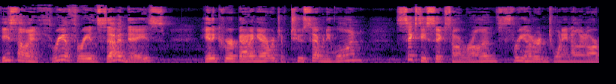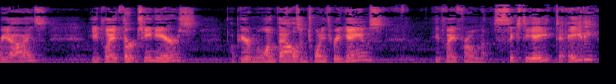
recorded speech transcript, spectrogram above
He signed three of three in seven days. He had a career batting average of 271, 66 home runs, 329 RBIs. He played 13 years, appeared in 1,023 games. He played from 68 to 80.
